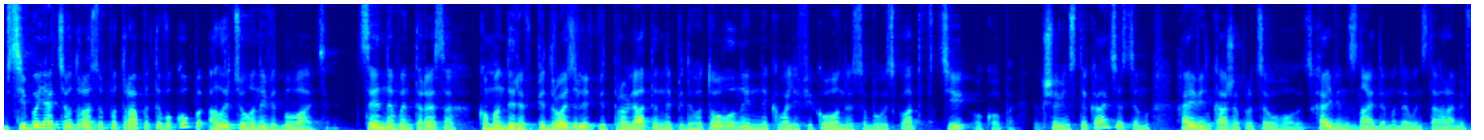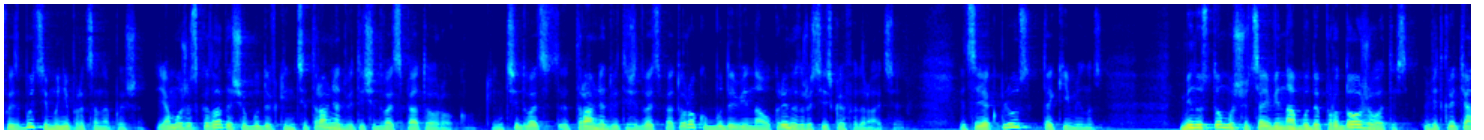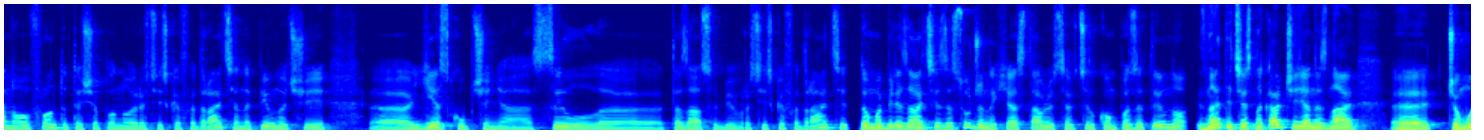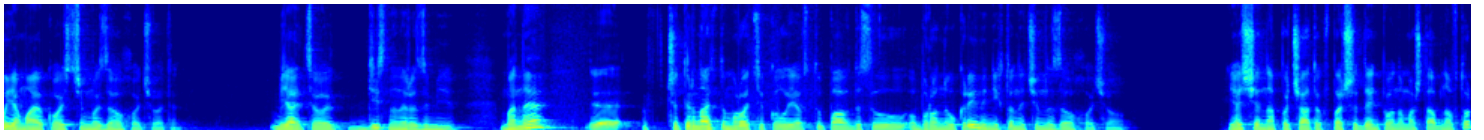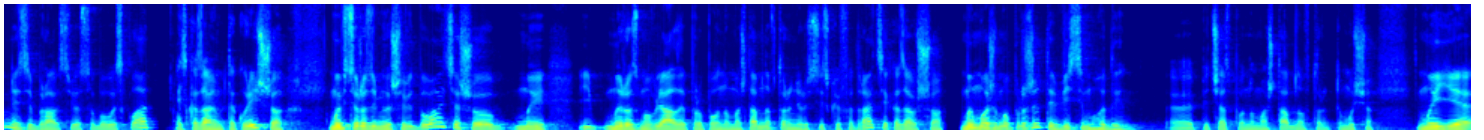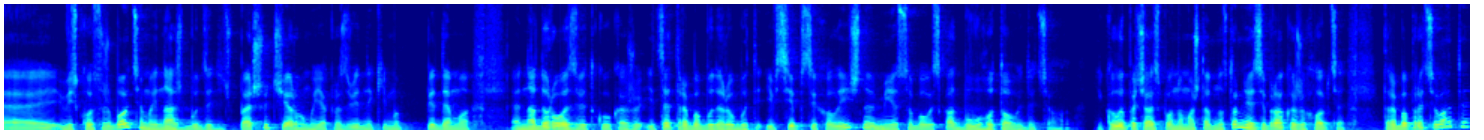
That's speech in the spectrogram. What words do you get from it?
Всі бояться одразу потрапити в окопи, але цього не відбувається. Це не в інтересах командирів підрозділів відправляти непідготовлений, некваліфікований особовий склад в ці окопи. Якщо він стикається з цим, хай він каже про це вголос. Хай він знайде мене в інстаграмі, Фейсбуці, мені про це напише. Я можу сказати, що буде в кінці травня 2025 року. В кінці 20... травня 2025 року буде війна України з Російською Федерацією. І це як плюс, так і мінус. Мінус в тому, що ця війна буде продовжуватись. Відкриття нового фронту, те, що планує Російська Федерація на півночі, е, є скупчення сил е, та засобів Російської Федерації. До мобілізації засуджених я ставлюся в цілком позитивно. Знаєте, чесно кажучи, я не знаю, е, чому я маю когось чимось заохочувати. Я цього дійсно не розумію. Мене в 2014 році, коли я вступав до Сил оборони України, ніхто нічим не заохочував. Я ще на початок, в перший день повномасштабного вторгнення, зібрав свій особовий склад і сказав їм таку річ, що ми всі розуміли, що відбувається, що ми, ми розмовляли про повномасштабне вторгнення Російської Федерації. Казав, що ми можемо прожити 8 годин е, під час повномасштабного вторгнення, тому що ми є е, військовослужбовцями, і наш буде в першу чергу. Ми, як розвідники, ми підемо е, на дорозвідку, кажу, і це треба буде робити. І всі психологічно, мій особовий склад був готовий до цього. І коли почалось повномасштабне вторгнення, я зібрав, кажу, хлопці, треба працювати.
